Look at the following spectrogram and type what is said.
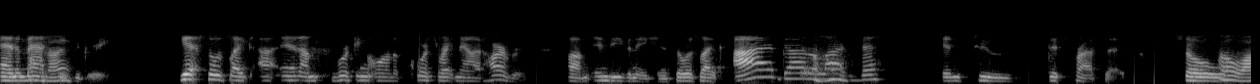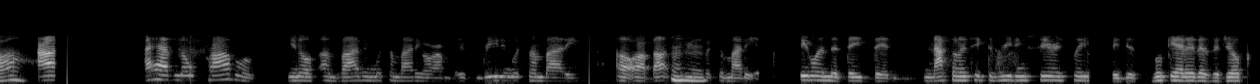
and a oh, master's nice. degree. Yeah, so it's like, uh, and I'm working on a course right now at Harvard um, in divination. So it's like I've got a lot uh-huh. vested into this process. So oh wow, I I have no problem. You know, if I'm vibing with somebody or I'm reading with somebody uh, or about to mm-hmm. read for somebody, if I'm feeling that they they're not going to take the reading seriously, they just look at it as a joke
